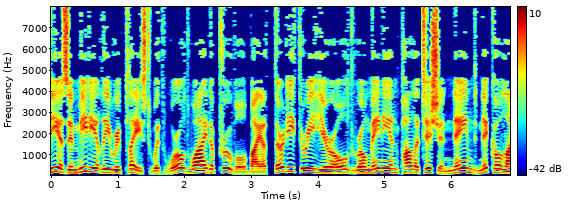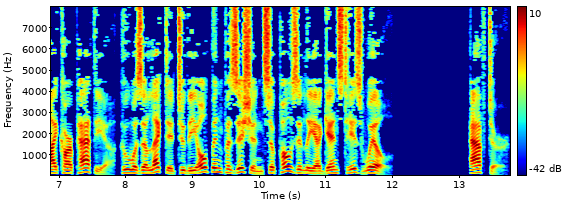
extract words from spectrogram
He is immediately replaced with worldwide approval by a 33-year-old Romanian politician named Nicolae Carpathia, who was elected to the open position supposedly against his will. After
